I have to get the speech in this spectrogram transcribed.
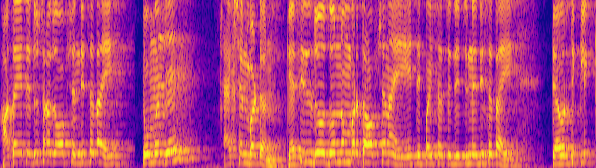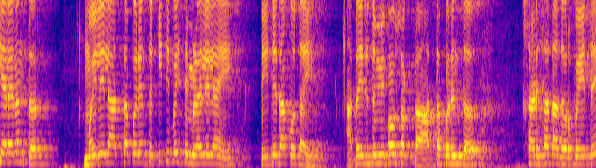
आता येथे दुसरा जो ऑप्शन दिसत आहे तो म्हणजे ॲक्शन बटन यातील जो दोन नंबरचा ऑप्शन आहे येथे पैशाचे जे चिन्ह दिसत आहे त्यावरती क्लिक केल्यानंतर महिलेला आत्तापर्यंत किती पैसे मिळालेले आहे ते इथे दाखवत आहे. आता इथे तुम्ही पाहू शकता आत्तापर्यंत साडेसात हजार रुपये इथे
